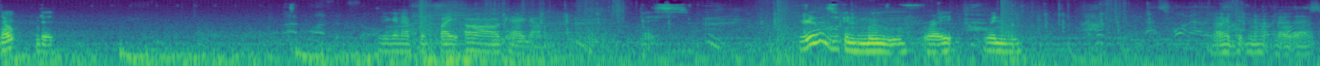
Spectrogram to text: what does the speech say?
Nope, I'm dead. You're gonna have to fight. Oh, okay, I got him. Nice. You realize you can move, right? When Oh, I did not know that.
